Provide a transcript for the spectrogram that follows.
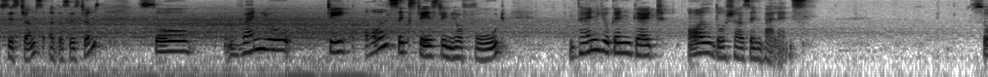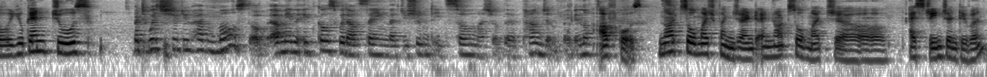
systems, other systems. So when you take all six tastes in your food, then you can get all doshas in balance. So you can choose But which should you have most of? I mean, it goes without saying that you shouldn't eat so much of the pungent, maybe not. Of course, not so much pungent and not so much uh, astringent even,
